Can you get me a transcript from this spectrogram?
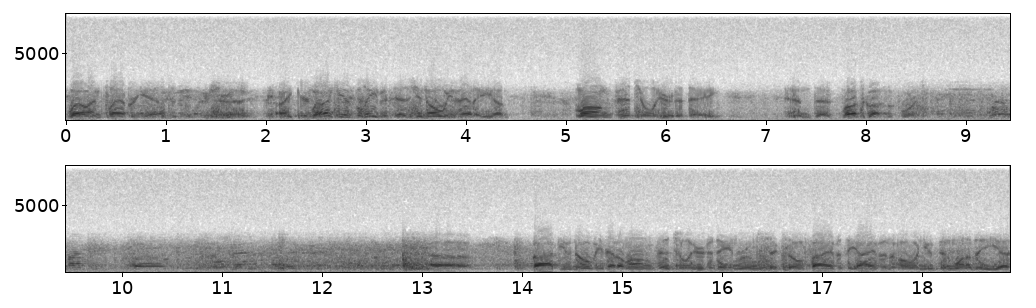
Well, I'm flabbergasted. I, well, I can't believe it. As you know, we've had a uh, long vigil here today. And, uh, well, let's go out in the Bob, you know we've had a long vigil here today in room 605 at the Ivanhoe, and you've been one of the uh,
